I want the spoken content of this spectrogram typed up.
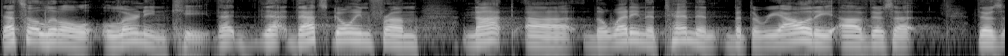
That's a little learning key. That, that, that's going from not uh, the wedding attendant, but the reality of there's a, there's,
